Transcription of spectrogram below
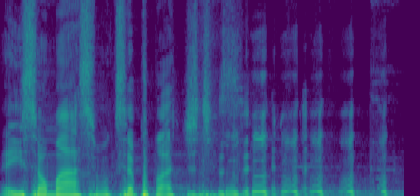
É isso é o máximo que você pode dizer.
